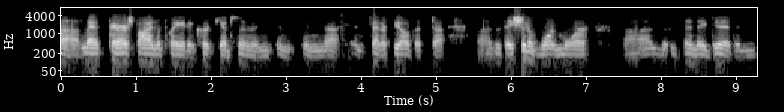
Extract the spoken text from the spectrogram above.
uh, Lance Parrish behind the plate and Kirk Gibson in in in, uh, in center field that uh, uh, that they should have won more uh, than they did, and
